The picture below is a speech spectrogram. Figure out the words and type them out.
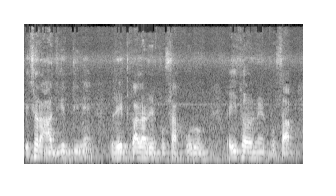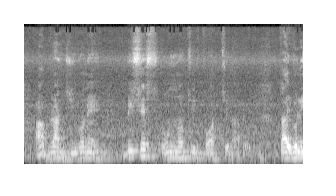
এছাড়া আজকের দিনে রেড কালারের পোশাক পরুন। এই ধরনের পোশাক আপনার জীবনে বিশেষ উন্নতির পথ চেনাবে। তাই বলি,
